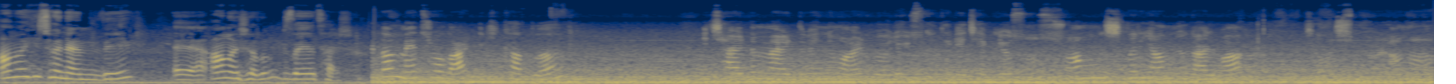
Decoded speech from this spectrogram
Ama hiç önemli değil. Ee, anlaşalım, bize yeter. Burada metrolar iki katlı. İçeride merdiveni var. Böyle üst kata geçebiliyorsunuz. Şu an bunun ışıkları yanmıyor galiba. Çalışmıyor ama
